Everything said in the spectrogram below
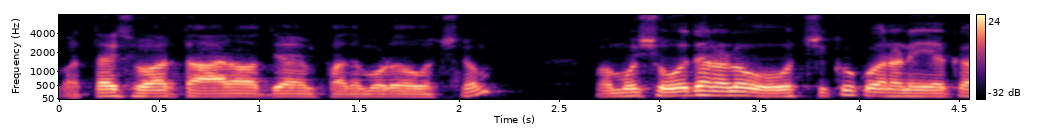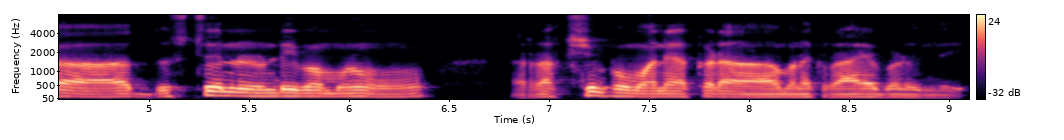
మత్తాయి స్వార్థ ఆరో అధ్యాయం పదమూడవ వచనం. మమ్ము శోధనలో చిక్కుకొననీయక దుష్టుని నుండి మమ్మను రక్షింపమని అక్కడ మనకు రాయబడింది.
